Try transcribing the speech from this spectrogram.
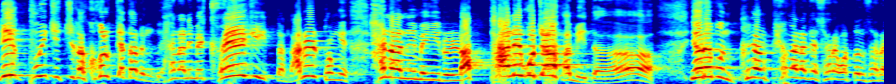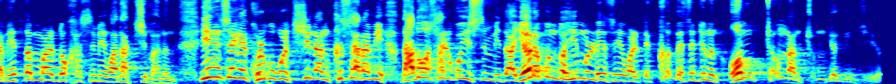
닉 부이치치가 그걸 깨달은 거예요. 하나님의 계획이 있다. 나를 통해 하나님의 일을 나타내고자 합니다. 여러분 그냥 평안하게 살아왔던 사람이 했던 말도 가슴에 와닿지만은 인생의 굴곡을 지난 그 사람이 나도 살고 있습니다. 여러분도 힘을 내세요 할 때 그 메시지는 엄청난 충격이지요.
